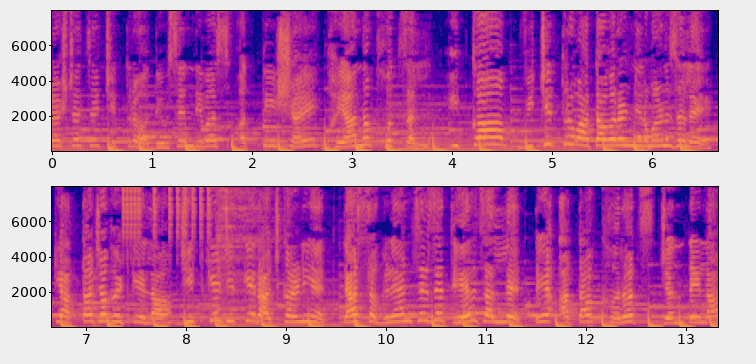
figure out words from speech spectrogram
महाराष्ट्राचे चित्र दिवसेंदिवस अतिशय भयानक होत चाललंय. इतका विचित्र वातावरण निर्माण झालंय की आताच्या घटकेला जितके जितके राजकारणी आहेत त्या सगळ्यांचे जे थेर चाललेत ते आता खरंच जनतेला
